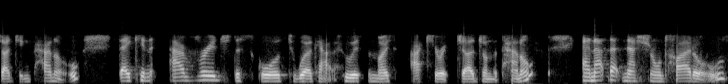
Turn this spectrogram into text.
judging panel. They can average the scores to work out who is the most accurate judge on the panel. And at that national titles,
